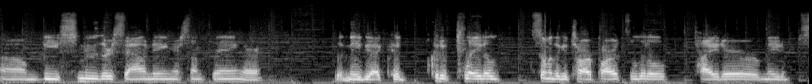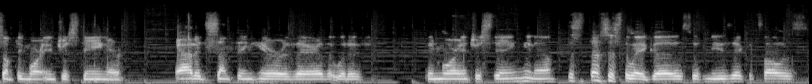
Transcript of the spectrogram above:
um, be smoother sounding or something, or that maybe I could could have played a, some of the guitar parts a little tighter, or made something more interesting, or added something here or there that would have been more interesting. You know, just, that's just the way it goes with music. It's always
